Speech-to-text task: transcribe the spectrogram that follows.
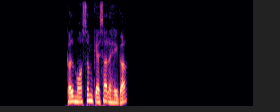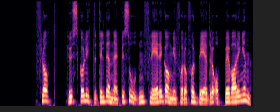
कल मौसम कैसा रहेगा Flott! Husk å lytte til denne episoden flere ganger for å forbedre oppbevaringen.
